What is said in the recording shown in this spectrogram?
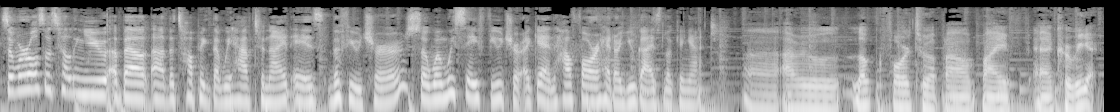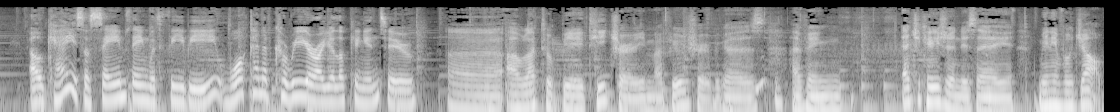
So we're also telling you about uh, the topic that we have tonight is the future. So when we say future, again, how far ahead are you guys looking at? Uh, I will look forward to about my uh, career. Okay, so same thing with Phoebe. What kind of career are you looking into? Uh, I would like to be a teacher in my future because I think education is a meaningful job.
